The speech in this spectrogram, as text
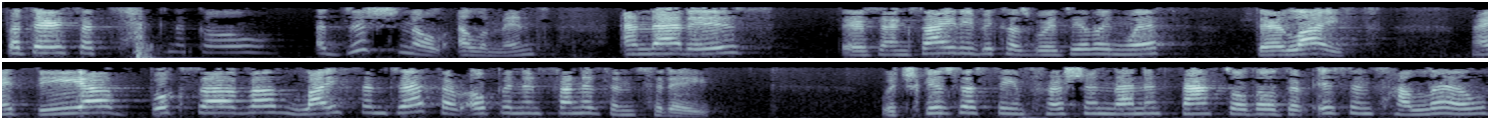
but there's a technical additional element, and that is there's anxiety because we're dealing with their life. Right? The uh, books of uh, life and death are open in front of them today, which gives us the impression that, in fact, although there isn't Hallel,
